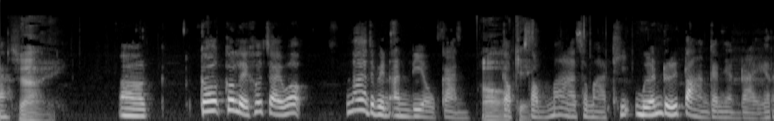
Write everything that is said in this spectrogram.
คะ ใช่ก็ก็เลยเข้าใจว่า น่าจะเป็นอันเดียวกัน กับสัมมาสมาธิเหมือนหรือต่างกันอย่างไรอะไร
